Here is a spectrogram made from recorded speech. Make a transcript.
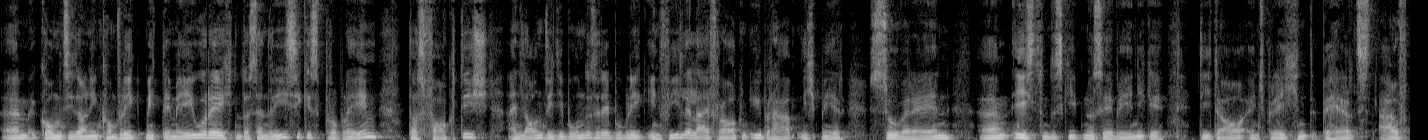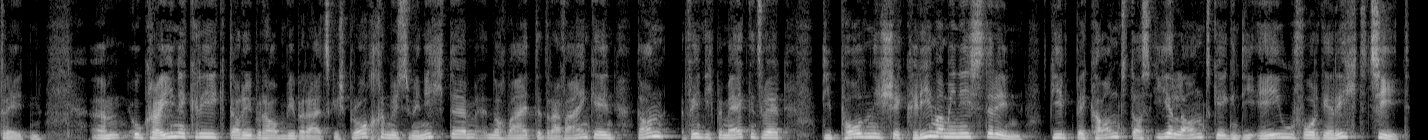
ähm, kommen sie dann in Konflikt mit dem EU-Recht und das ist ein riesiges Problem, dass faktisch ein Land wie die Bundesrepublik in vielerlei Fragen überhaupt nicht mehr souverän ähm, ist und es gibt nur sehr wenige, die da entsprechend beherzt auftreten. Ähm, Ukraine-Krieg, darüber haben wir bereits gesprochen, müssen wir nicht ähm, noch weiter darauf eingehen. Dann finde ich bemerkenswert, die polnische Klimaministerin gibt bekannt, dass ihr Land gegen die EU vor Gericht zieht.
